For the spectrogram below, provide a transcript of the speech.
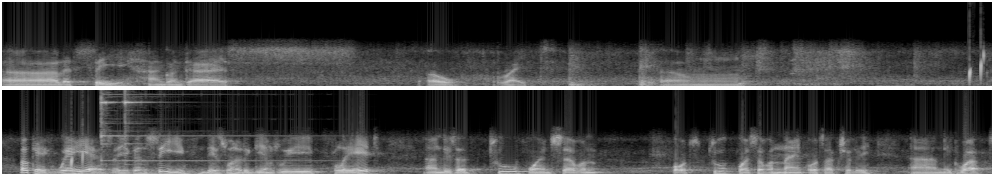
uh, let's see. Hang on, guys. Oh, right. Um, okay, we're here. So you can see this is one of the games we played, and these are 2.7 odds, 2.79 odds actually, and it works.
